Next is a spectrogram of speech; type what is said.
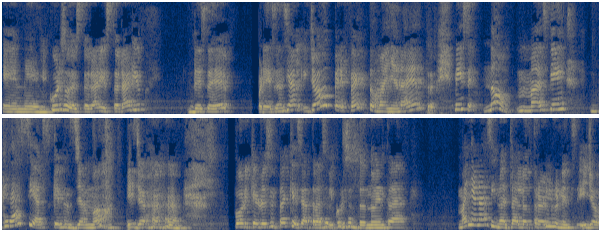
en el curso de este horario, este horario, de sede presencial. Y yo, "Ah, perfecto, mañana entro. Me dice, no, más bien, gracias que nos llamó. Y yo, porque resulta que se atrasó el curso, entonces no entra mañana, sino entra el otro lunes. Y yo,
